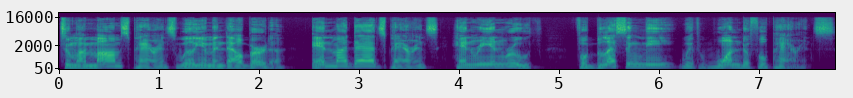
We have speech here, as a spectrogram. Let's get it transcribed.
To my mom's parents, William and Alberta, and my dad's parents, Henry and Ruth, for blessing me with wonderful parents.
